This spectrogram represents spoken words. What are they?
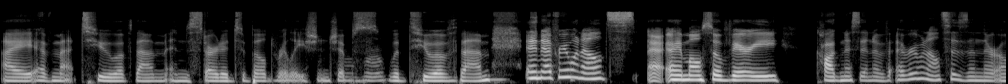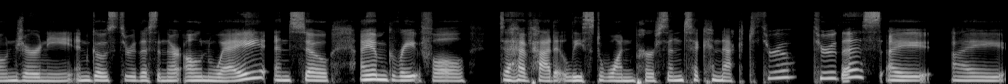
I have met two of them and started to build relationships Mhm. with two of them. And everyone else, I'm also very cognizant of everyone else is in their own journey and goes through this in their own way. And so I am grateful to have had at least one person to connect through through this. I I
